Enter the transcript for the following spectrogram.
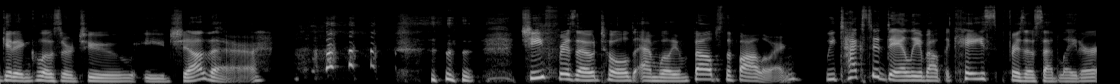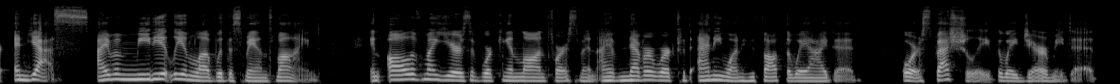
getting closer to each other. Chief Frizzo told M. William Phelps the following We texted daily about the case, Frizzo said later, and yes, I'm immediately in love with this man's mind. In all of my years of working in law enforcement, I have never worked with anyone who thought the way I did, or especially the way Jeremy did.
